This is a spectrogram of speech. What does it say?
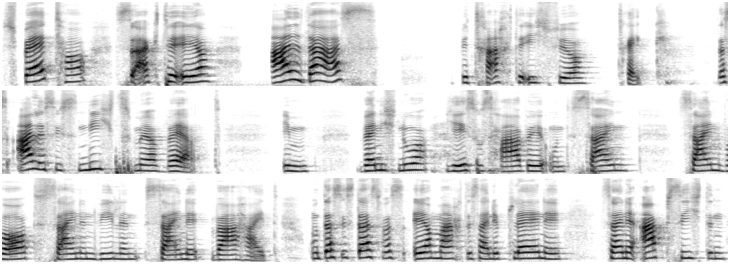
später sagte er, all das betrachte ich für Dreck. Das alles ist nichts mehr wert wenn ich nur Jesus habe und sein, sein Wort, seinen Willen, seine Wahrheit. Und das ist das, was er machte, seine Pläne, seine Absichten,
